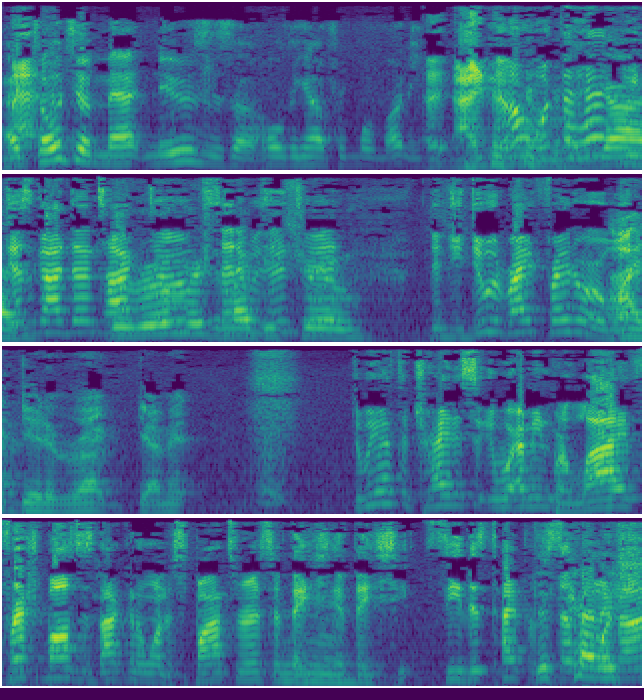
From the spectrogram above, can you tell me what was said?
I told you Matt News is uh, holding out for more money. I, I know. What the my heck? God. We just got done The talking to him. rumors Said he might was be true. it. Did you do it right, Fredo, or what? I did it right, damn it. do we have to try this? I mean, we're live. Fresh Balls is not going to want to sponsor us if they if they see see this type of Mm-hmm. This stuff kind of going on.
